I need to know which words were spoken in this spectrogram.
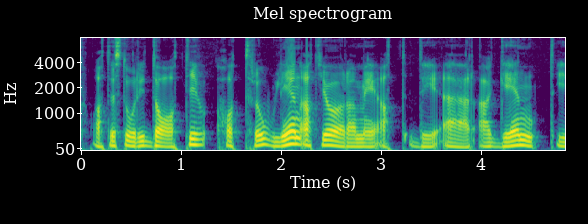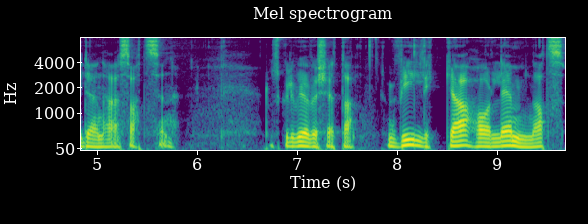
Och att det står i dativ har troligen att göra med att det är agent i den här satsen. Då skulle vi översätta Vilka har lämnats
